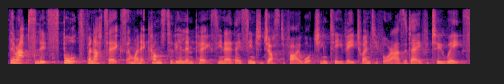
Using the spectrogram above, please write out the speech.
they're absolute sports fanatics, and when it comes to the Olympics, you know, they seem to justify watching TV 24 hours a day for two weeks.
